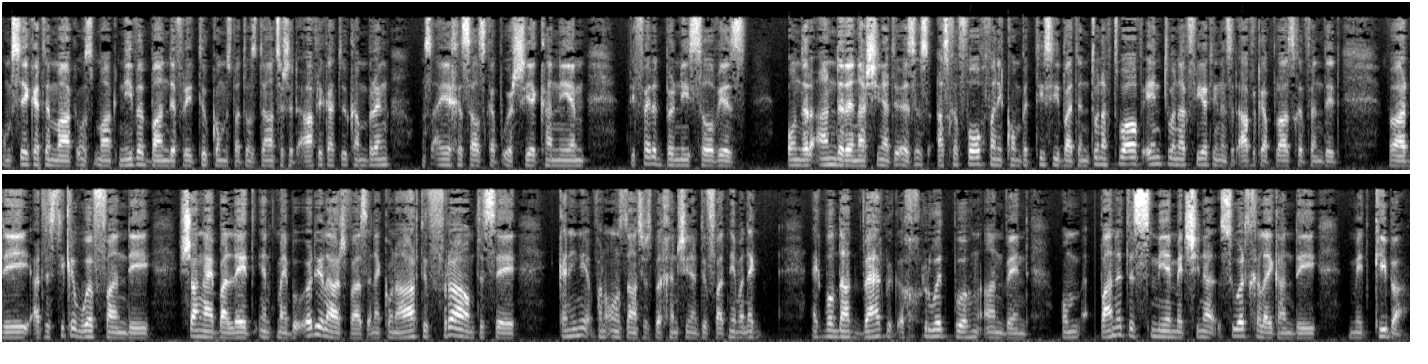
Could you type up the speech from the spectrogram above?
om seker te maak ons maak nuwe bande vir die toekoms wat ons dansers Suid-Afrika toe kan bring, ons eie geselskap oor see kan neem. Die feit dat Bernice Silvius onder andere na China toe is, is as gevolg van die kompetisie wat in 2012 en 2014 in Suid-Afrika plaasgevind het waar die artistieke hoof van die Shanghai Ballet een van my beoordelaars was en ek kon haar toe vra om te sê kan nie van ons dansers begin China toe vat nie want ek ek wil daadwerklik 'n groot poging aanwend om bande te smee met China soortgelyk aan die met Cuba.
